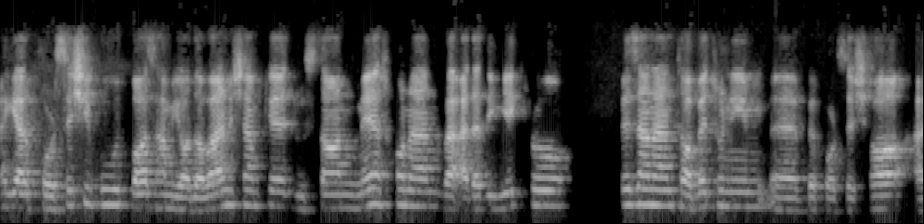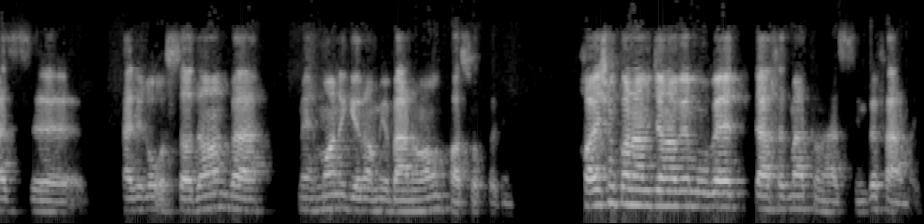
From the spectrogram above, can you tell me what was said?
اگر پرسشی بود باز هم یادآور میشم که دوستان مهر کنن و عدد یک رو بزنن تا بتونیم به پرسش ها از طریق استادان و مهمان گرامی برنامه پاسخ بدیم. خواهش می‌کنم جناب موبد در خدمتتون هستیم. بفرمایید.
